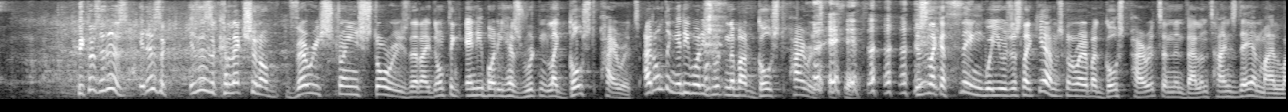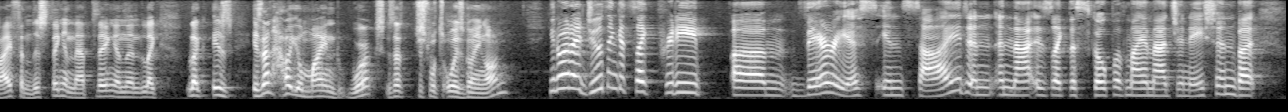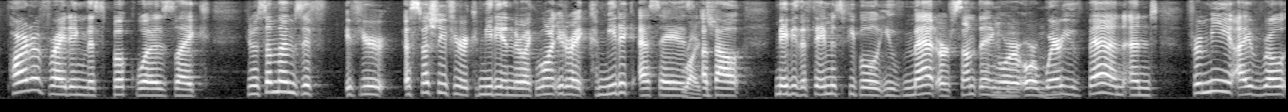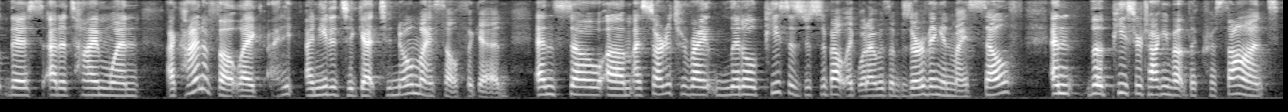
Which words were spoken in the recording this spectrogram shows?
Because it is, it is a, it is a collection of very strange stories that I don't think anybody has written, like ghost pirates. I don't think anybody's written about ghost pirates before. this is like a thing where you were just like, yeah, I'm just gonna write about ghost pirates and then Valentine's Day and my life and this thing and that thing and then like, like is is that how your mind works? Is that just what's always going on? You know what? I do think it's like pretty um, various inside, and, and that is like the scope of my imagination. But part of writing this book was like, you know, sometimes if if you're, especially if you're a comedian, they're like, we want you to write comedic essays Right. about maybe the famous people you've met or something, or or where you've been. And for me, I wrote this at a time when I kind of felt like I, I needed to get to know myself again. And so um, I started to write little pieces just about like what I was observing in myself. And the piece you're talking about, the croissant,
